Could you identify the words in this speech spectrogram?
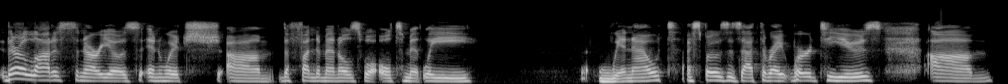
There are a lot of scenarios in which um, the fundamentals will ultimately win out, I suppose. Is that the right word to use? Um,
